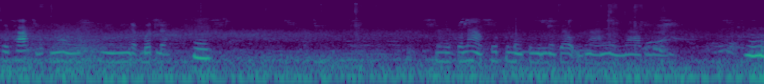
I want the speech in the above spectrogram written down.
ใส่พักแล้วพี่น้องนี่มันอยากเบิดแล้วอืมมันก็หน้าคุดมันตีนเนี่ยเจ้าอีกนานหนึ่งยาวไปเลยอืม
